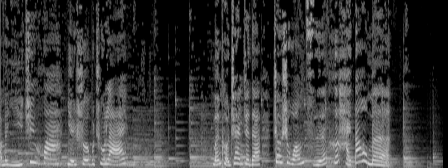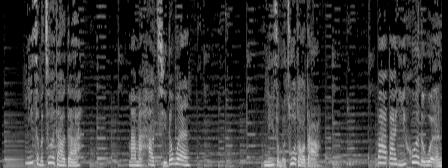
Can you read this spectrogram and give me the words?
他们一句话也说不出来。门口站着的正是王子和海盗们。你怎么做到的？妈妈好奇的问。你怎么做到的？爸爸疑惑的问。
